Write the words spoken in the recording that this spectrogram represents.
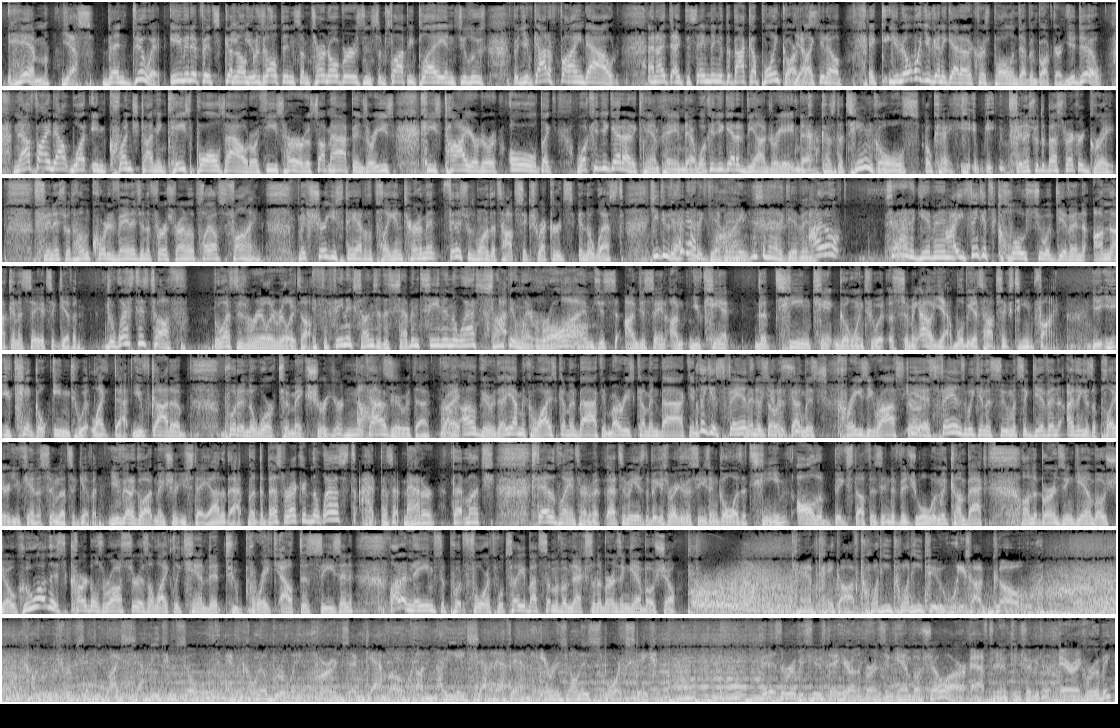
him, yes. then do it. Even if it's going to result in some turnovers and some sloppy play and you lose, but you've got to find out. And I, I, the same thing with the backup point guard. Yes. Like, you know, it, you know what you're going to get out of Chris Paul and Devin Booker. You do. Now find out what in crunch time, in case Paul's out or he's hurt or something happens or he's, he's tired or old. Like, what could you get out of Cam Payne there? What could you get out of DeAndre Ayton there? Because the team goals, okay, he, he, finish with the best record, great. Finish with home court advantage in the first round of the playoffs, fine. Make sure you stay out of the play-in tournament. Finish with one of the top six records in the West. You do that, Isn't that you'll a given? fine. Isn't that a given? I don't. Is that a given? I think it's close to a given. I'm not going to say it's a given. The West is tough. The West is really, really tough. if the Phoenix Suns are the seventh seed in the West, something went wrong. I'm just, I'm just saying, I'm, you can't, the team can't go into it assuming, oh yeah, we'll be a top six team, fine. You, you, you can't go into it like that. You've got to put in the work to make sure you're not. Okay, I agree with that. Right? I'll, I'll agree with that. Yeah, I mean, Kawhi's coming back and Murray's coming back. And I think as fans, Minnesota's we can got this crazy roster. Yeah, as fans, we can assume it's a given. I think as a player, you can't assume that's a given. You've got to go out and make sure you stay out of that. But the best record in the West, ah, it doesn't matter that much. Stay out of the play-in tournament. That to me is the biggest regular season goal as a team. All the big stuff is individual. When we come back on the Burns and Gambo show, who on this Cardinals roster is a likely candidate to break out this season? A lot of names to put forth. We'll tell you about some of them next on the Burns and Gambo show. Camp Takeoff 2022 is a go. Coverage presented by 72 Sold and Kona Brewing. Burns and Gambo on 98.7 FM, Arizona's sports station. Is a Ruby Tuesday here on the Burns and Gambo Show. Our afternoon contributor, Eric Ruby,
